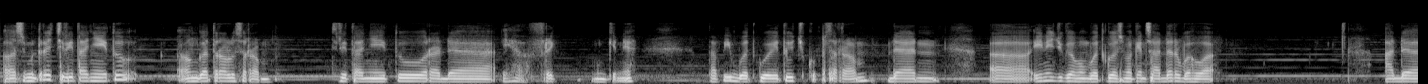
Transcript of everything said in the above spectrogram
Uh, Sebenarnya ceritanya itu enggak uh, terlalu serem. Ceritanya itu rada ya freak mungkin ya tapi buat gue itu cukup seram dan uh, ini juga membuat gue semakin sadar bahwa ada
